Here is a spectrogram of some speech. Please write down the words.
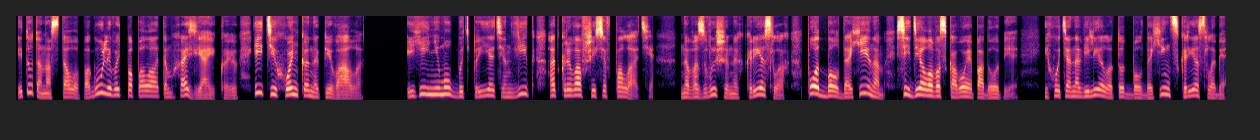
И тут она стала погуливать по палатам хозяйкою и тихонько напевала. И ей не мог быть приятен вид, открывавшийся в палате. На возвышенных креслах под балдахином сидело восковое подобие — и хоть она велела тот балдахин с креслами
